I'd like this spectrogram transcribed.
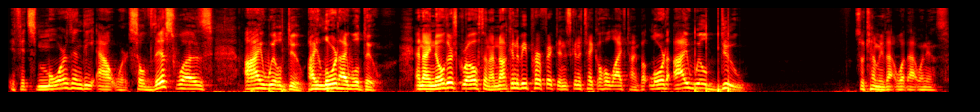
If it's more than the outward. So this was I will do. I, Lord, I will do. And I know there's growth and I'm not going to be perfect and it's going to take a whole lifetime, but Lord, I will do. So tell me that what that one is.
